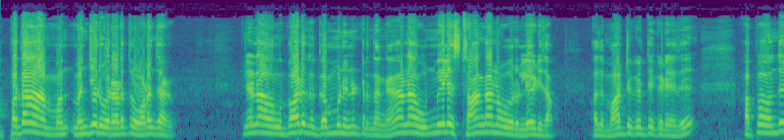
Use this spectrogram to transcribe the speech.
அப்போ தான் மஞ் மஞ்சள் ஒரு இடத்துல உடஞ்சாங்க. இல்லைன்னா அவங்க பாட்டுக்கு கம்முன்னு நின்றுட்டு இருந்தாங்க. ஆனால் உண்மையிலே ஸ்ட்ராங்கான ஒரு லேடி தான். அது மாற்றுக்கிறதே கிடையாது. அப்போ வந்து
